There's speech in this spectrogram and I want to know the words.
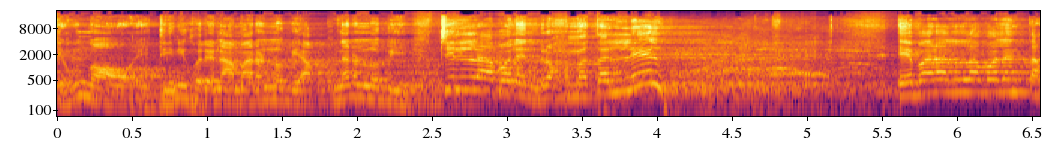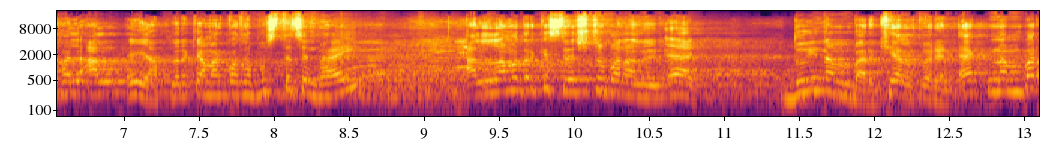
কেউ নয়। তিনি হলেন আমার নবী, আপনার নবী। চিল্লা বলেন রহমত আল্লিল এবার আল্লাহ বলেন, তাহলে আল এই, আপনারা কি আমার কথা বুঝতেছেন ভাই? আল্লাহ আমাদেরকে শ্রেষ্ঠ বানালেন, এক। দুই নাম্বার, খেয়াল করেন, এক নাম্বার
